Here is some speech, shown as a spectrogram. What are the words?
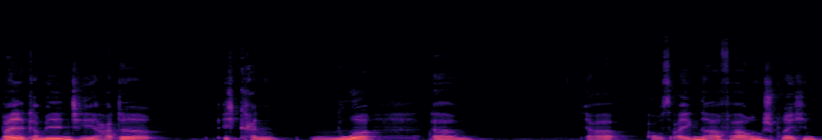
Weil Kamillentee hatte, ich kann nur ähm, ja, aus eigener Erfahrung sprechen,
